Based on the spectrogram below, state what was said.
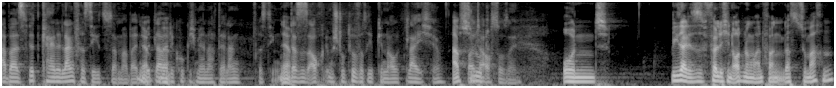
Aber es wird keine langfristige Zusammenarbeit. Ja, Mittlerweile ja. gucke ich mehr nach der langfristigen. Ja. Und das ist auch im Strukturvertrieb genau gleich. Ja? Absolut. Sollte auch so sein. Und wie gesagt, es ist völlig in Ordnung am Anfang, das zu machen.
